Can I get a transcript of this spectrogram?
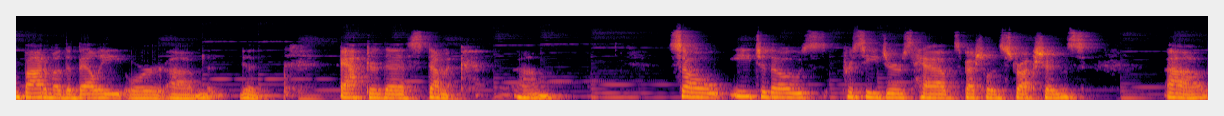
bottom of the belly or um, the, after the stomach. Um, so each of those procedures have special instructions. Uh,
